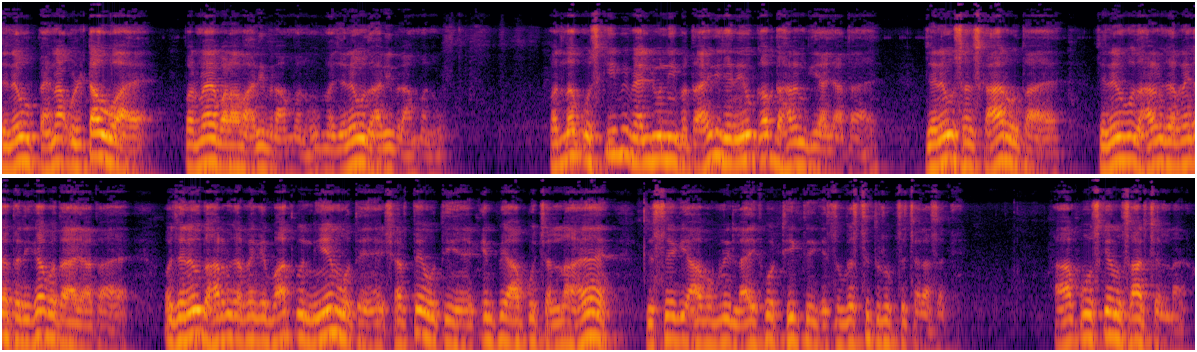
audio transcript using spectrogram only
जनेऊ पहना उल्टा हुआ है, पर मैं बड़ा भारी ब्राह्मण हूँ। मैं जनेऊधारी ब्राह्मण हूँ। मतलब उसकी भी वैल्यू नहीं पता है कि जनेऊ कब धारण किया जाता है। जनेऊ संस्कार होता है। जनेऊ को धारण करने का तरीका बताया जाता है। और जनेऊ धारण करने के बाद कोई नियम होते हैं, शर्तें होती हैं इन पे आपको चलना है, जिससे कि आप अपनी लाइफ को ठीक तरीके से, व्यवस्थित रूप से चला सकें। आपको उसके अनुसार चलना है।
